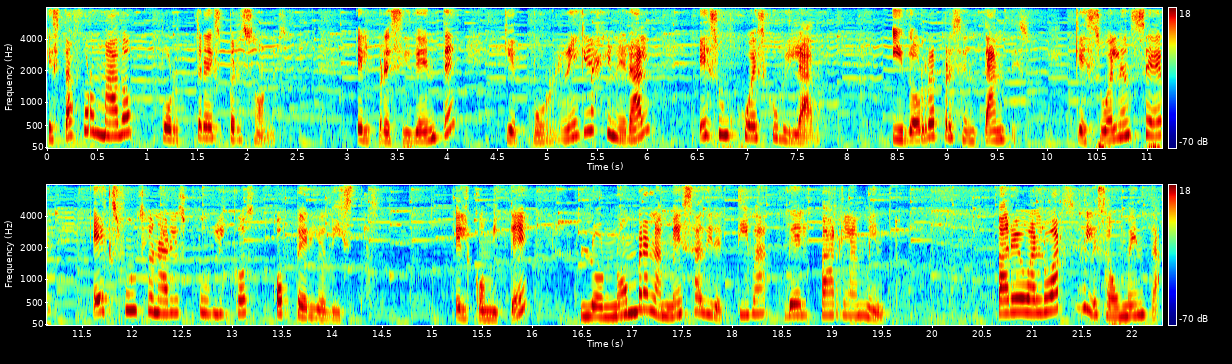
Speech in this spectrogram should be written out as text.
está formado por tres personas. El presidente, que por regla general es un juez jubilado, y dos representantes, que suelen ser exfuncionarios públicos o periodistas. El comité lo nombra la mesa directiva del Parlamento. Para evaluar si se les aumenta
